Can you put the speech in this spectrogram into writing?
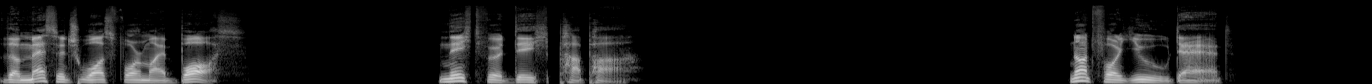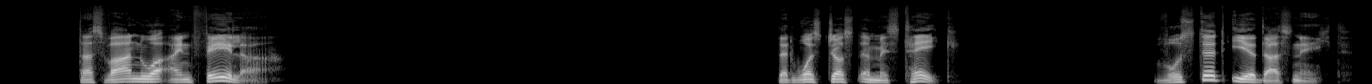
The message was for my boss. Nicht für dich, Papa. Not for you, Dad. Das war nur ein Fehler. That was just a mistake. Wusstet ihr das nicht?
